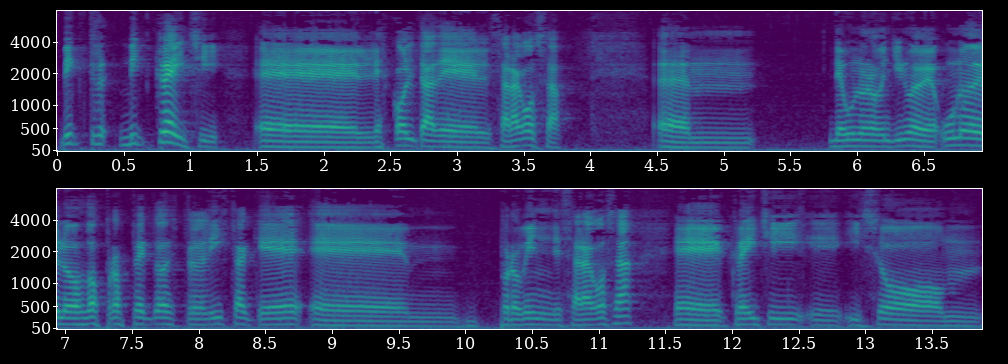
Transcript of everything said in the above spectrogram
Vic, Vic el escolta del Zaragoza, em, de 1.99, uno de los dos prospectos de esta lista que provienen de Zaragoza, eh, eh, hizo mm,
